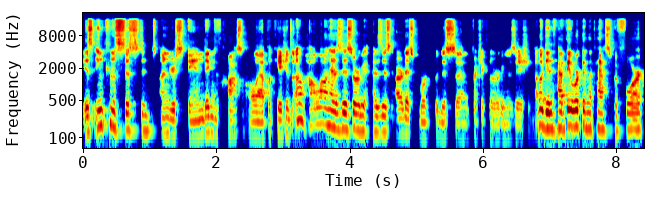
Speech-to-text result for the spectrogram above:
is inconsistent understanding across all applications. Oh, how long has this org has this artist worked with this uh, particular organization? Oh, did have they worked in the past before?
